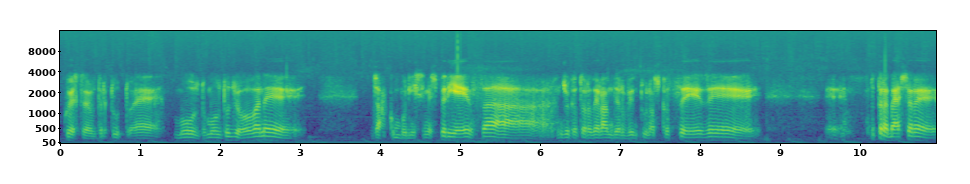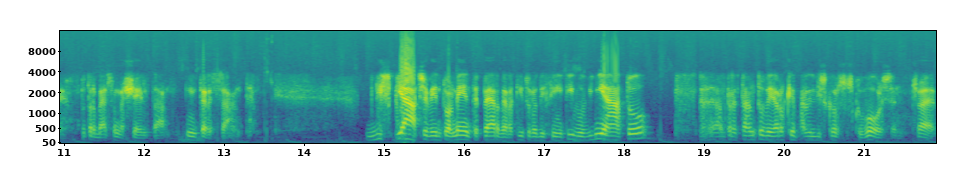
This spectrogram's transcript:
Questo oltretutto è molto molto giovane, già con buonissima esperienza, giocatore dell'Under 21 scozzese, eh, potrebbe, essere, potrebbe essere una scelta interessante. Dispiace eventualmente perdere a titolo definitivo Vignato, è altrettanto vero che vale il discorso Scovolsen, cioè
